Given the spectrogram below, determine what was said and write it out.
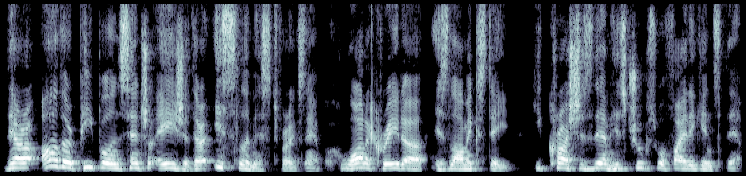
there are other people in Central Asia. There are Islamists, for example, who want to create a Islamic state. He crushes them. His troops will fight against them.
